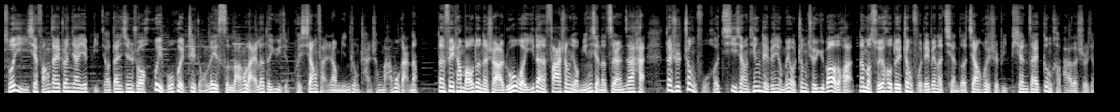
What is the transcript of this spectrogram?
所以一些防灾专家也比较担心，说会不会这种类似“狼来了”的预警会相反让民众产生麻木感呢？但非常矛盾的是啊，如果一旦发生有明显的自然灾害，但是政府和气象厅这边又没有正确预报的话，那么随后对政府这边的谴责将会是比天灾更可怕的事情。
